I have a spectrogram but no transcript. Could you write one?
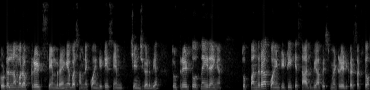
total number of trade same रहेंगे, बस हमने क्वांटिटी सेम चेंज कर दिया। तो ट्रेड तो उतना ही रहेंगे। तो पंद्रह क्वांटिटी के साथ भी आप इसमें ट्रेड कर सकते हो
